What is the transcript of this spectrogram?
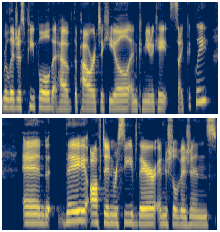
religious people that have the power to heal and communicate psychically. And they often received their initial visions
